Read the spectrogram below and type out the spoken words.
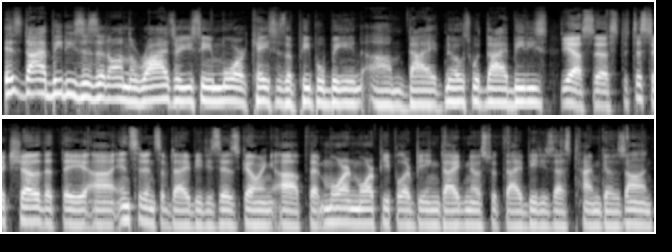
is diabetes is it on the rise? Are you seeing more cases of people being um, diagnosed with diabetes? Yes, uh, statistics show that the uh, incidence of diabetes is going up. That more and more people are being diagnosed with diabetes as time goes on,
